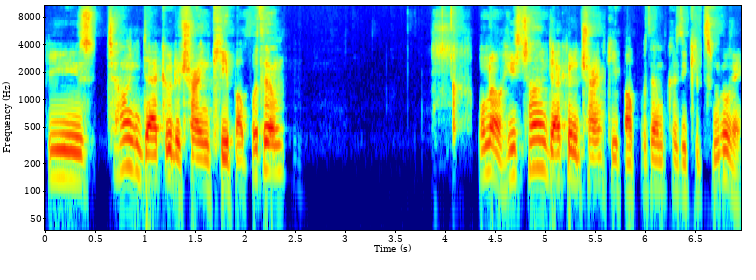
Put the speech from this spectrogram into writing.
He's telling Deku to try and keep up with him. Well, no, he's telling Deku to try and keep up with him because he keeps moving.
